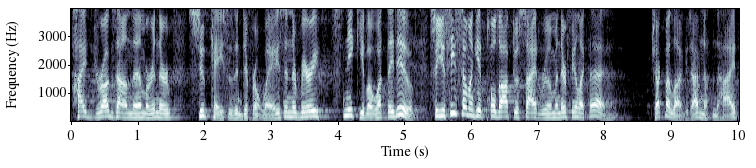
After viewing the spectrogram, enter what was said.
hide drugs on them or in their suitcases in different ways, and they're very sneaky about what they do. So you see someone get pulled off to a side room and they're feeling like, eh, check my luggage. I have nothing to hide.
